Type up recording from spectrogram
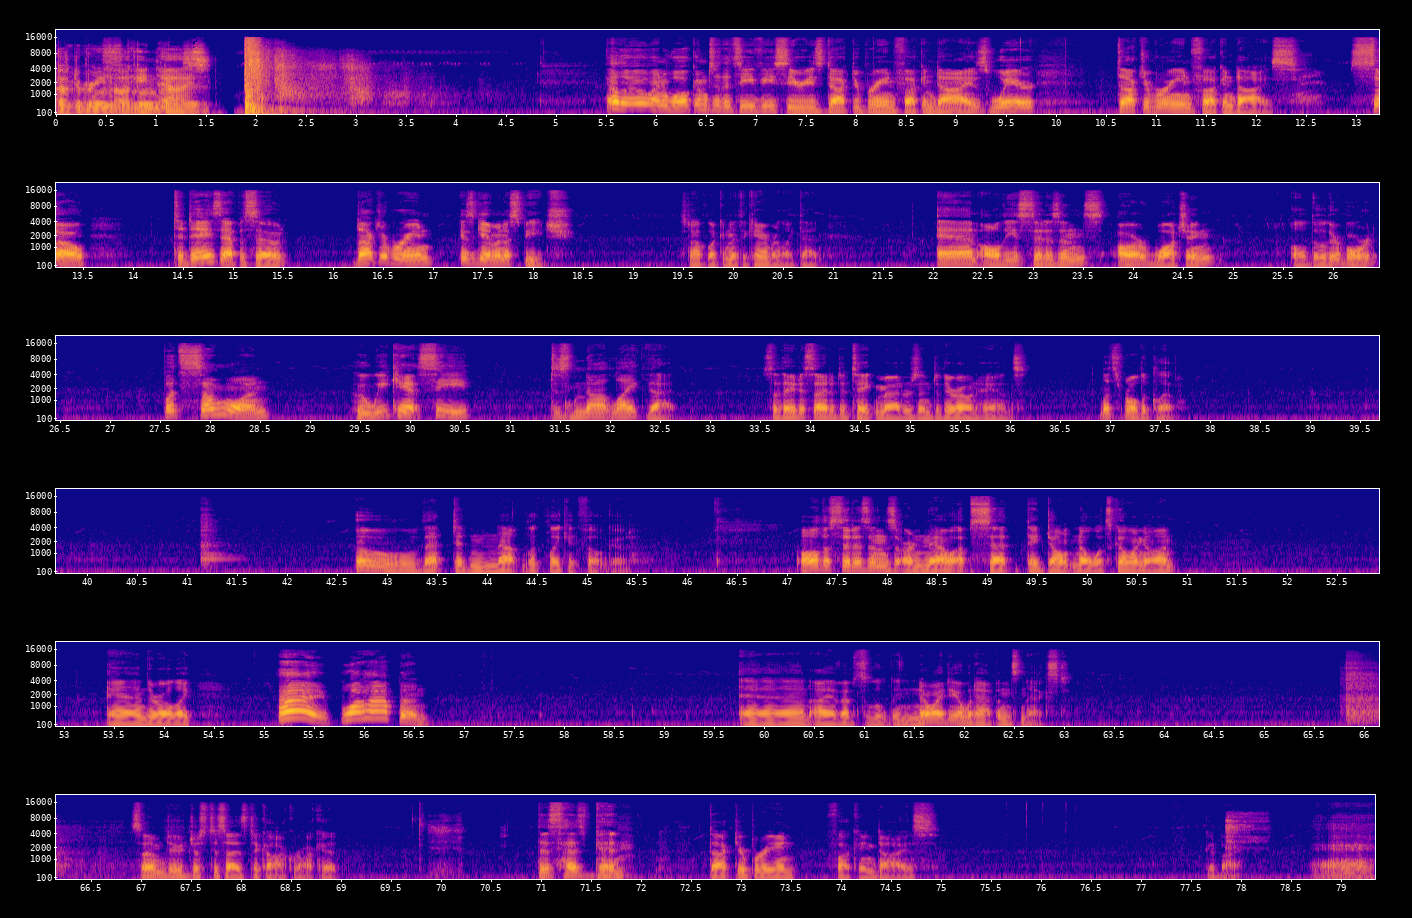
Dr. Breen fucking dies. Hello, and welcome to the TV series Dr. Breen Fucking Dies, where Dr. Breen fucking dies. So, today's episode, Dr. Breen is giving a speech. Stop looking at the camera like that. And all these citizens are watching, although they're bored. But someone who we can't see does not like that. So they decided to take matters into their own hands. Let's roll the clip. Oh, that did not look like it felt good. All the citizens are now upset. They don't know what's going on. And they're all like, Hey, what happened? And I have absolutely no idea what happens next. Some dude just decides to cock rocket. This has been Dr. Breen fucking dies. Goodbye.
